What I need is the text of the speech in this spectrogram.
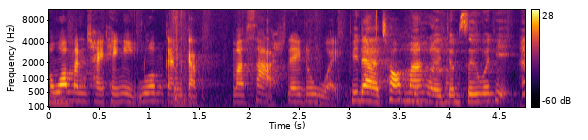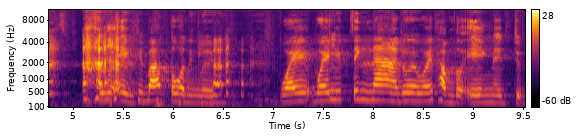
ราะว่ามันใช้เทคนิคร่วมกันกับมาสซาจได้ด้วย พี่ดาชอบมากเลย จนซื้อไว้ที่ซื้อไว้เองที่บ้านตัวหนึ่งเลย ไว้ไว้ลิฟติ้งหน้าด้วยไว้ทำตัวเองในจุด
